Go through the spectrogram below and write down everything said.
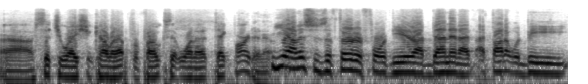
uh, situation coming up for folks that want to take part in it. Yeah, this is the third or fourth year I've done it. I, I thought it would be,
